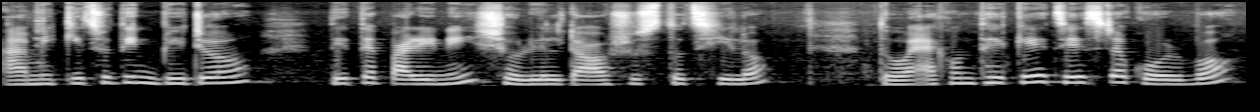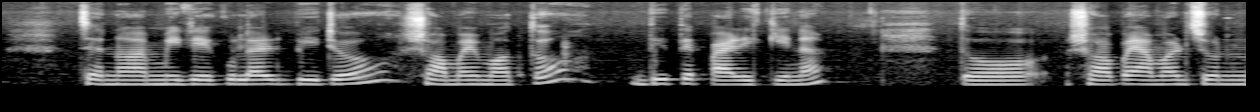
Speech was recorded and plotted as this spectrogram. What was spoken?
আমি কিছুদিন ভিডিও দিতে পারিনি, শরীরটা অসুস্থ ছিল। তো এখন থেকে চেষ্টা করব যেন আমি রেগুলার ভিডিও সময় মতো দিতে পারি কি না তো সবাই আমার জন্য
